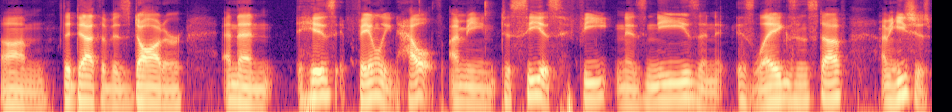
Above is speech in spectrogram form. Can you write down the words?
um, the death of his daughter, and then his failing health. I mean, to see his feet and his knees and his legs and stuff. I mean, he's just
